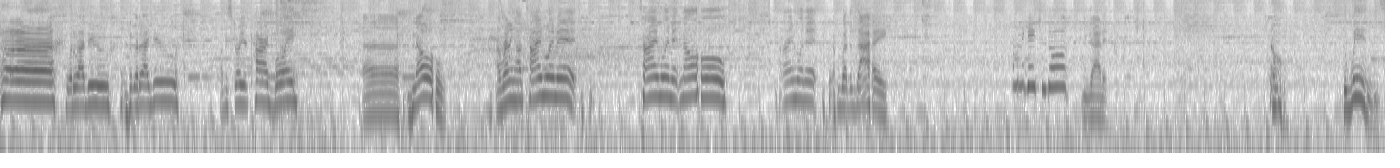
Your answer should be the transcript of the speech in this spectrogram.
Uh, what do I do? what do I do? I'll destroy your card, boy. Uh, no. I'm running out time limit. Time limit, no. Time limit. I'm about to die. I'm gonna negate you, dog. You got it. No. The winds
